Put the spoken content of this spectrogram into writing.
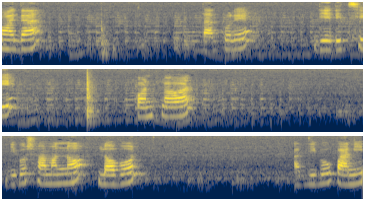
ময়দা। তারপরে দিয়ে দিচ্ছি কর্নফ্লাওয়ার। দিব সামান্য লবণ আর দিব পানি।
